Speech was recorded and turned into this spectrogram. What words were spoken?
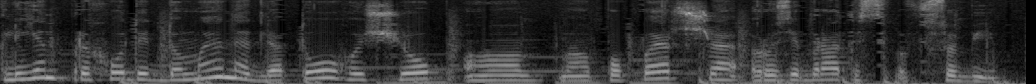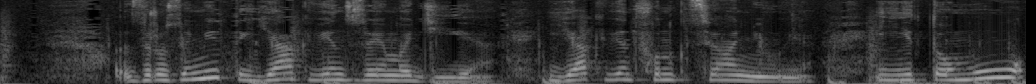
Клієнт приходить до мене для того, щоб, по-перше, розібратись в собі. Зрозуміти, як він взаємодіє, як він функціонує. І тому е,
